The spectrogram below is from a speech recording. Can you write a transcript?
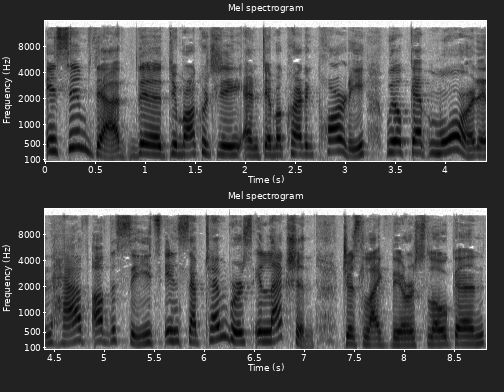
it seems that the Democracy and Democratic Party will get more than half of the seats in September's election, just like their slogan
